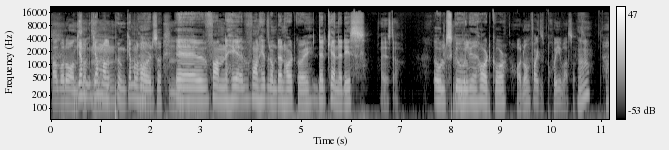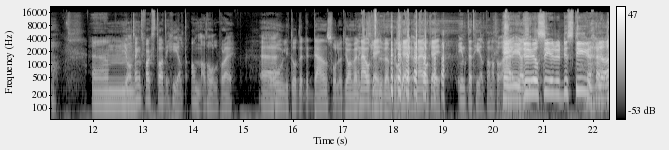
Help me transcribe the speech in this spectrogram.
Halva dagen. så Gam, att- gammal Mm. punk, gammal hard så. Mm. Eh, vad, fan he, vad fan heter de den hardcore? Dead Kennedys. Ja, just det. Old school hardcore. Har de faktiskt på skiva så att... Ja. Ehm, Jag tänkte faktiskt ta ett helt annat håll på dig. Eh, Oh, lite åt det- det dancehållet. Jag är en väldigt nej okej, kluven person. okej, nej okej. Inte ett helt annat håll. Hej jag, du, jag ser hur du styr!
